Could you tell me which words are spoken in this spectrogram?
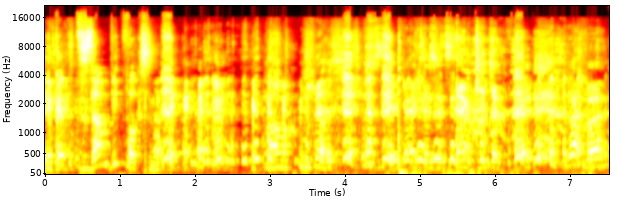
Ihr könnt zusammen Beatboxen. Das ist geil, der sitzt da und kichert voll. Aber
